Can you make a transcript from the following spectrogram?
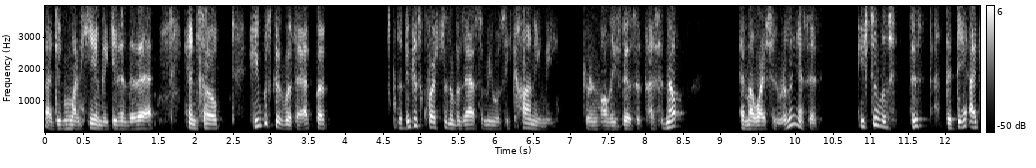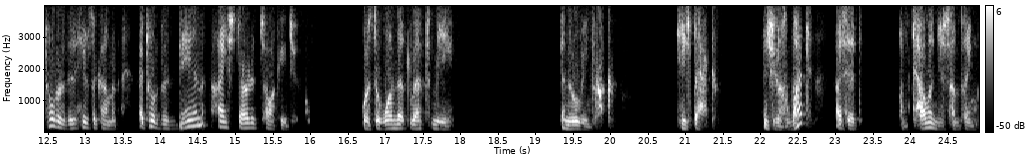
I didn't want him to get into that. And so he was good with that. But the biggest question that was asked of me was he conning me during all these visits? I said, no. And my wife said, really? I said, he still was this the Dan I told her that here's the comment. I told her the Dan I started talking to was the one that left me in the moving truck. He's back. And she goes, What? I said, I'm telling you something.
